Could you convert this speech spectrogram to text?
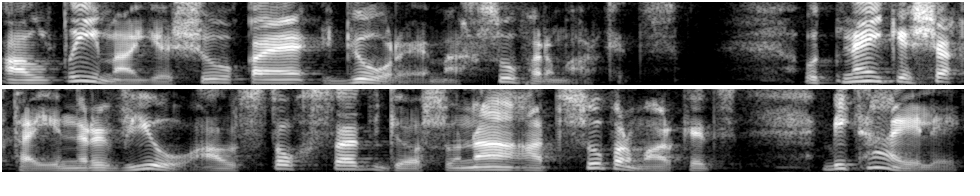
على طيمة يشوقة جورة مخ سوبر ماركتس وتنيجي شقتين ريفيو على استخصد جو صناعة سوبر ماركت بتايلي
